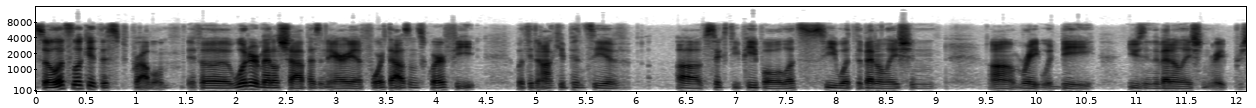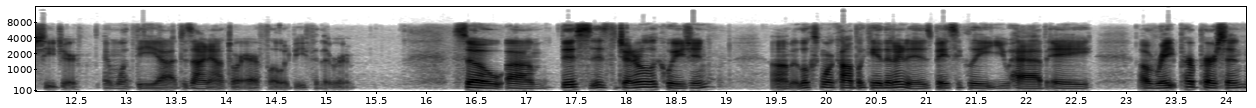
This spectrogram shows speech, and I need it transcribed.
So let's look at this problem. If a wood or metal shop has an area of 4,000 square feet with an occupancy of, of 60 people, let's see what the ventilation um, rate would be using the ventilation rate procedure and what the uh, design outdoor airflow would be for the room. So um, this is the general equation. Um, it looks more complicated than it is. Basically, you have a, a rate per person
